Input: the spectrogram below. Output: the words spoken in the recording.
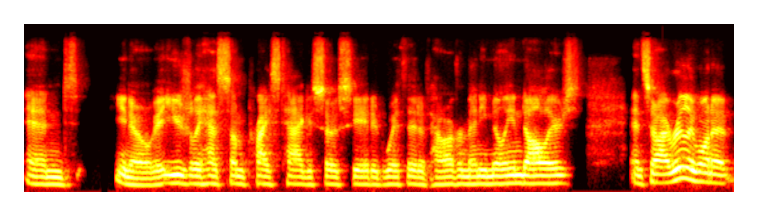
and you know, it usually has some price tag associated with it of however many million dollars. And so I really want to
